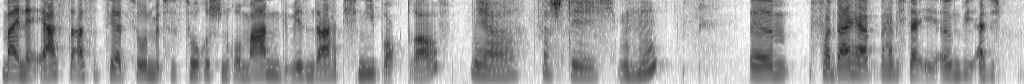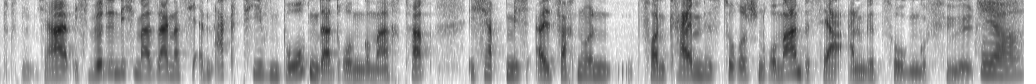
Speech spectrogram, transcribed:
meine erste Assoziation mit historischen Romanen gewesen. Da hatte ich nie Bock drauf. Ja, verstehe ich. Mhm. Ähm, von daher habe ich da irgendwie, also ich ja, ich würde nicht mal sagen, dass ich einen aktiven Bogen darum gemacht habe. Ich habe mich einfach nur von keinem historischen Roman bisher angezogen gefühlt. Ja,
